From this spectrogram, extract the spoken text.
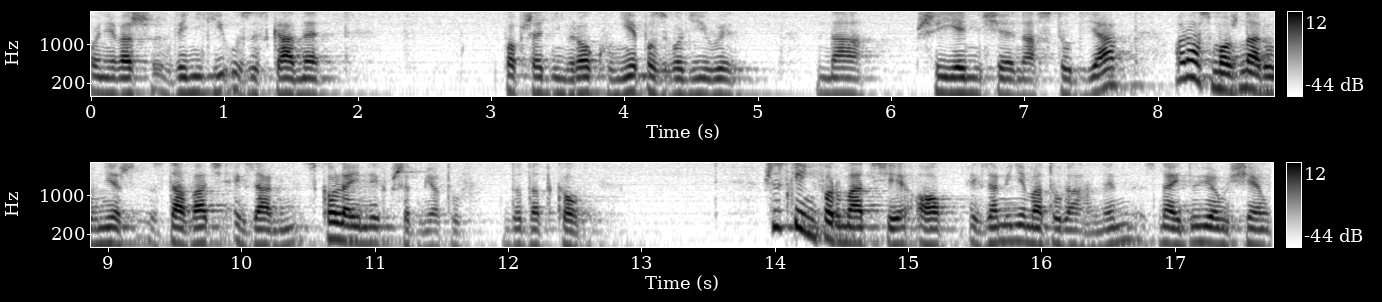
ponieważ wyniki uzyskane w poprzednim roku nie pozwoliły na przyjęcie na studia oraz można również zdawać egzamin z kolejnych przedmiotów dodatkowych. Wszystkie informacje o egzaminie maturalnym znajdują się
